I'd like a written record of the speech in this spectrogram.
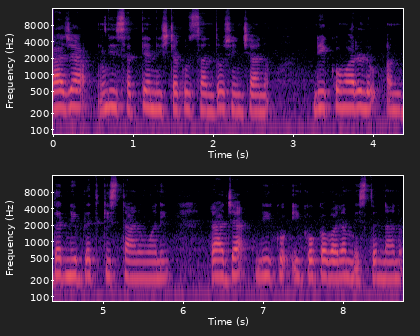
రాజా నీ సత్యనిష్టకు సంతోషించాను. నీ కుమారులు అందరినీ బ్రతికిస్తాను అని. రాజా నీకు ఇంకొక వరం ఇస్తున్నాను.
